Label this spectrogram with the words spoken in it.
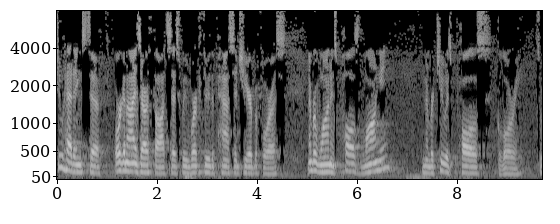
Two headings to organize our thoughts as we work through the passage here before us. Number one is Paul's longing. Number two is Paul's glory. So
